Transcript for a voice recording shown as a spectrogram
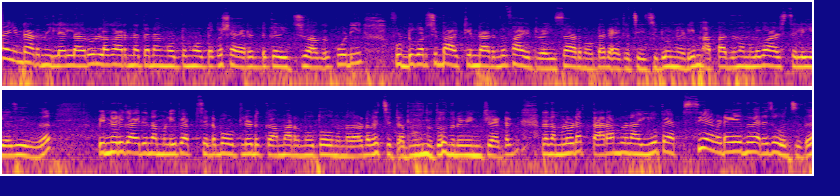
ആയിണ്ടായിരുന്നില്ല എല്ലാവരും ഉള്ള കാരണം തന്നെ അങ്ങോട്ടും ഇങ്ങോട്ടൊക്കെ ഷെയർ ഇട്ട് കഴിച്ചു. ആകെ കൂടി ഫുഡ് കുറച്ച് ബാക്കി ഉണ്ടായിരുന്നു. ഫ്രൈഡ് റൈസ് ആയിരുന്നു കേട്ടോ രേഖ ചേച്ചിയുടെ ഉണ്ണടിയും അപ്പോൾ അത് നമ്മൾ പാഴ്സൽ ചെയ്യുക ചെയ്തത്. പിന്നെ ഒരു കാര്യം നമ്മൾ ഈ പെപ്സിയുടെ ബോട്ടിൽ എടുക്കാൻ മറന്നു തോന്നുന്നത്. അവിടെ വെച്ചിട്ടാണ് പോകുന്നു തോന്നുന്നു വിൻചേട്ടൻ അല്ല നമ്മളിവിടെ എത്താറാകുമ്പോഴാണ് അയ്യോ പെപ്സി എവിടെയെന്ന് വരെ ചോദിച്ചത്.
